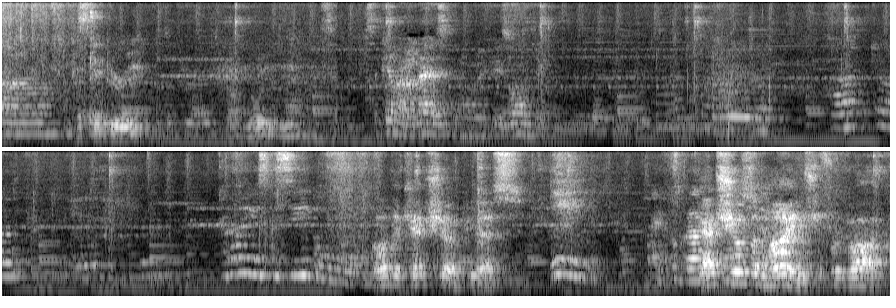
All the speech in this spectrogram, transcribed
um, não. Catupiry. Catupiry. I have no idea. Isso aqui é maionese a mamãe fez ontem? Oh, the ketchup, yes. I forgot. Ketchup and mine, she forgot.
